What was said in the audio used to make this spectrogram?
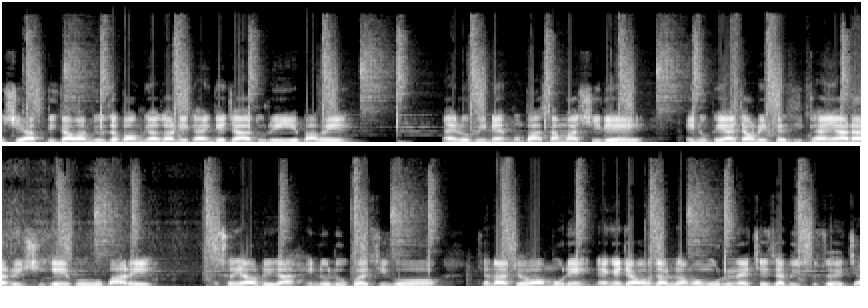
အရှေ့အာဖရိကမှာမျိုးဆက်ပေါင်းများစွာနေထိုင်ခဲ့ကြသူတွေပါပဲ။ နိုင်ရိုဘီနဲ့မွန်ပါဆာမှာရှိတဲ့အင်ဒိုဖျားကျောင်းတွေဖျက်ဆီးခံရတာတွေရှိခဲ့ပူပါတယ်။အစွန်ရောက်တွေကဟိန္ဒူလူဖွဲ့စည်းကိုကျန်းမာကြွယ်ဝမှုနဲ့နိုင်ငံခြားဩဇာလွှမ်းမိုးမှုတွေနဲ့ချိတ်ဆက်ပြီးဆွဆွဲကြ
